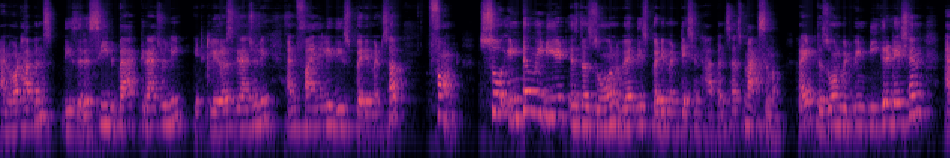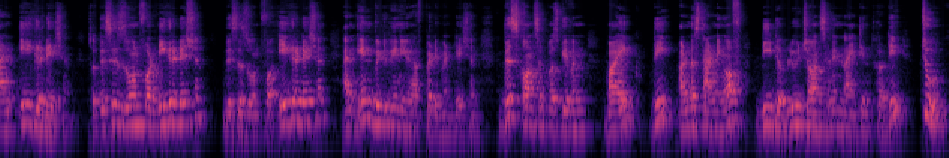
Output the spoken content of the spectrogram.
And what happens? These recede back gradually, it clears gradually, and finally these pediments are formed. So intermediate is the zone where this pedimentation happens as maximum, right? The zone between degradation and aggradation. So this is zone for degradation this is zone for aggradation and in between you have pedimentation. This concept was given by the understanding of D.W. Johnson in 1932.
